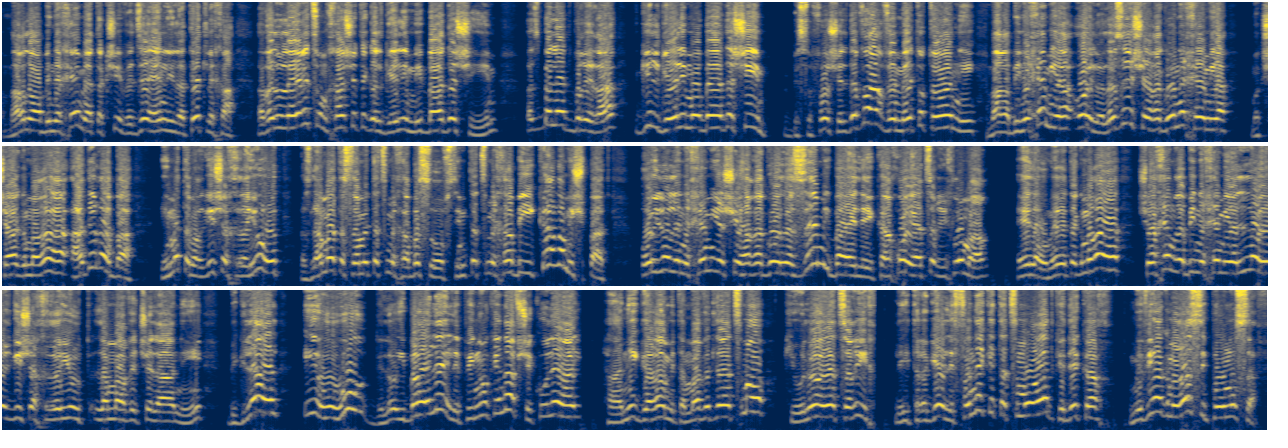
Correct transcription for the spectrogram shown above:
אמר לו רבי נחמיה, תקשיב, את זה אין לי לתת לך, אבל אולי רצונך שתגלגל עמי בעדשים, אז בלית ברירה, גלגל עמו בעדשים. ובסופו של דבר, ומת אותו עני. אמר רבי נחמיה, אוי לו לזה שהרגו נחמיה. מקשה הגמרא, אדרבה, אם אתה מרגיש אחריות, אז למה אתה שם את עצמך בסוף? שים את עצמך בעיקר המשפט. אוי לו לנחמיה שהרגו לזה מבא אלי, כך הוא היה צריך לומר. אלא אומרת הגמרא, שאכן רבי נחמיה לא הרגיש אחריות למוות של העני, בגלל אי הוא הוא דלא איבא אלי לפינוק עיניו שכולי. העני גרם את המוות לעצמו, כי הוא לא היה צריך להתרגל לפנק את עצמו עד כדי כך. מביאה הגמרא סיפור נוסף.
